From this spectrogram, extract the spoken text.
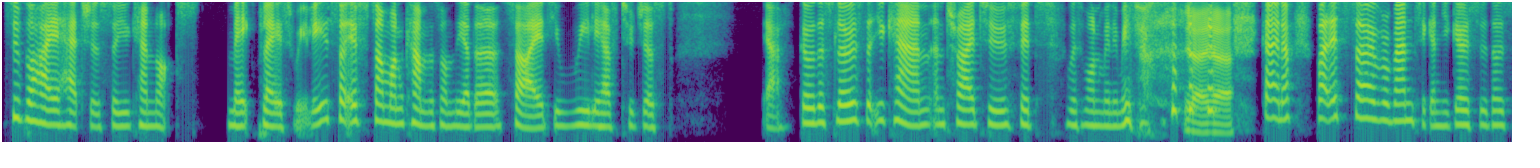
super high hatches so you cannot make place really so if someone comes on the other side you really have to just yeah go the slowest that you can and try to fit with one millimeter yeah, yeah. kind of but it's so romantic and you go through those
